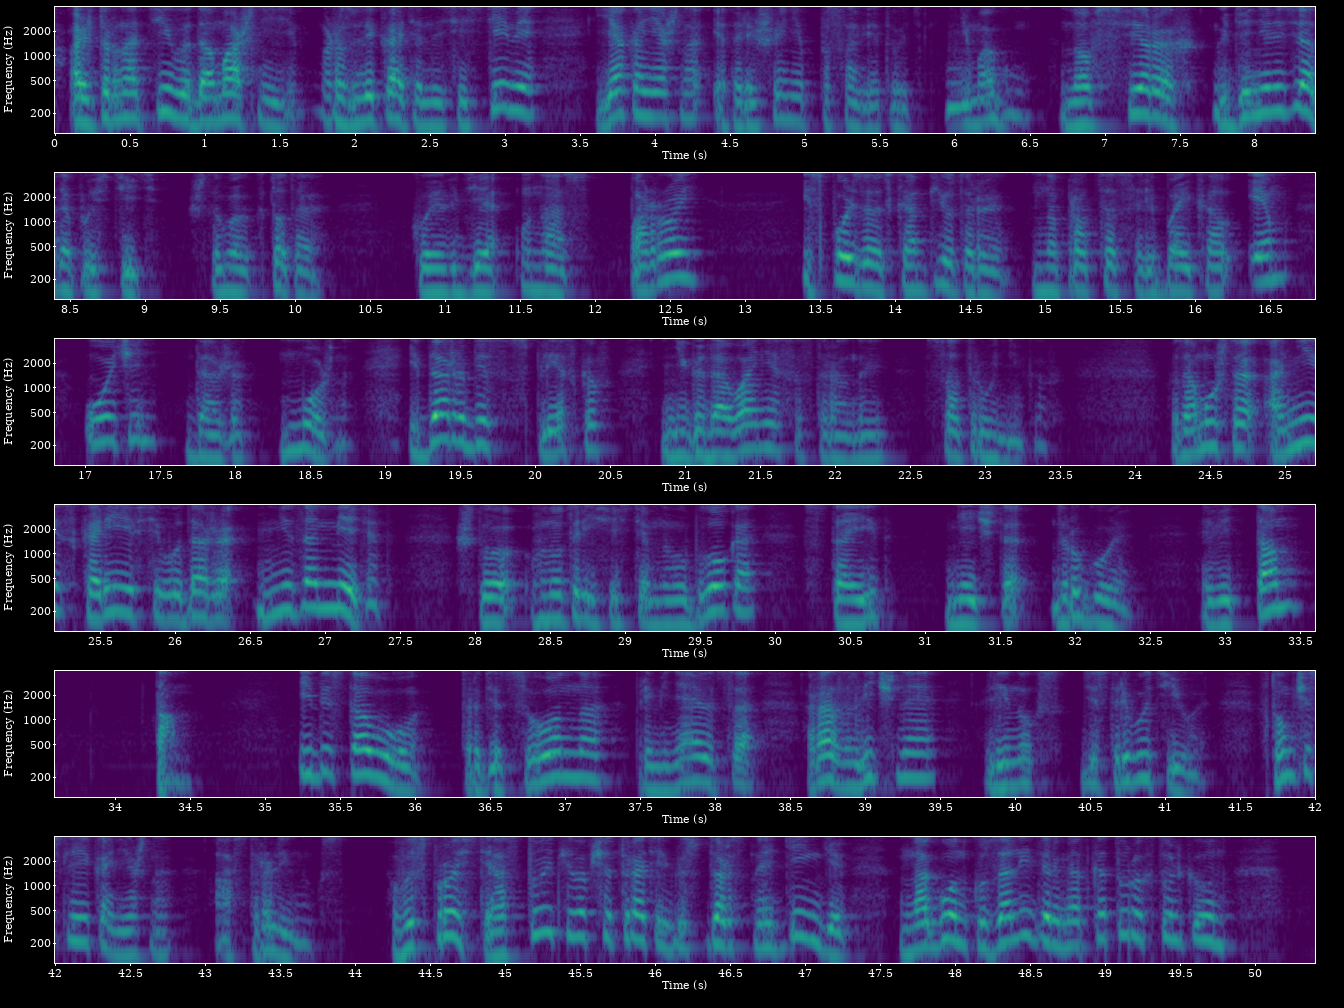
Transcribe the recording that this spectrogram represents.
альтернативы домашней развлекательной системе, я, конечно, это решение посоветовать не могу. Но в сферах, где нельзя допустить, чтобы кто-то кое-где у нас порой использовать компьютеры на процессоре Байкал-М очень даже можно. И даже без всплесков негодования со стороны сотрудников. Потому что они, скорее всего, даже не заметят, что внутри системного блока стоит нечто другое. Ведь там, там и без того традиционно применяются различные Linux-дистрибутивы, в том числе и, конечно, Astra Linux. Вы спросите, а стоит ли вообще тратить государственные деньги на гонку за лидерами, от которых только он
